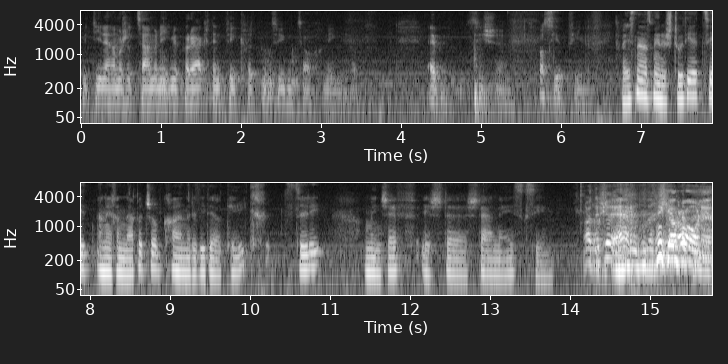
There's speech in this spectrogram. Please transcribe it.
mit ihnen haben wir schon zusammen irgendein Projekt entwickelt und und Sachen. irgendwie. Eben, es ist, äh, es passiert viel. Ich weiss noch, aus meiner Studienzeit hatte ich einen Nebenjob in einer Videothek in Zürich und mein Chef war der Stern 1. Gewesen. Ah, der. Stern, Starone.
